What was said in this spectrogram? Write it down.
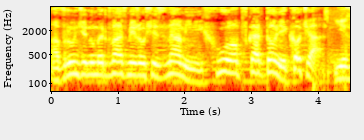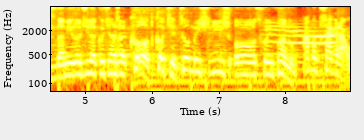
A w rundzie numer dwa zmierzą się z nami chłop w kartonie, kociarz. Jest z nami rodzina kociarza Kot. Kocie, co myślisz o swoim panu? Albo przegrał.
